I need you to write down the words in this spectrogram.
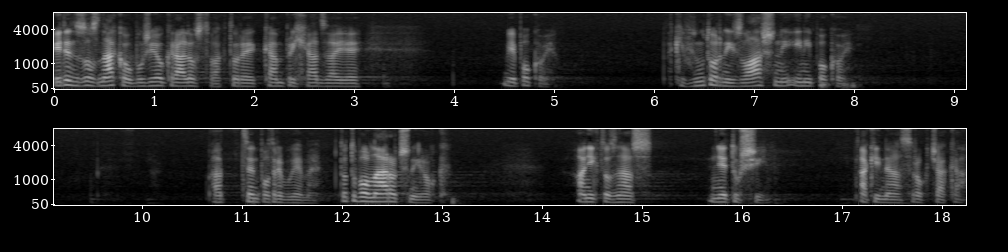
Jeden zo znakov Božieho kráľovstva, ktoré kam prichádza, je, je pokoj. Taký vnútorný, zvláštny, iný pokoj. A ten potrebujeme. Toto bol náročný rok. A nikto z nás netuší, aký nás rok čaká.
